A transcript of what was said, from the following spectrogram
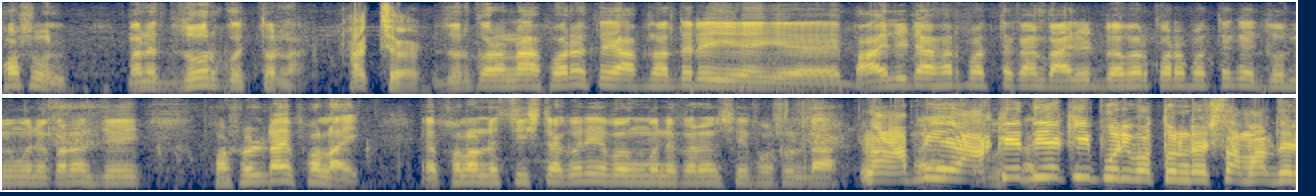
ফসল মানে জোর করতো না। আচ্ছা। জোর করা না পরে তাই আপনাদের এই বায়োলিট আসার পর থেকে আমি বায়োলিট ব্যবহার করার পর থেকে জমি মনে করেন যে ফসলটাই ফলাই ফলানোর চেষ্টা করি এবং মনে করেন সেই ফসলটা না আপনি আকে দিয়ে কি পরিবর্তন এসেছে আমাদের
